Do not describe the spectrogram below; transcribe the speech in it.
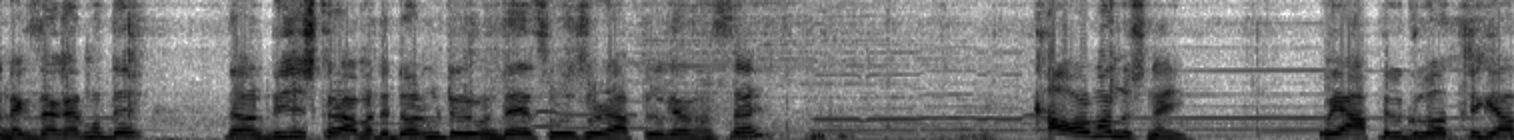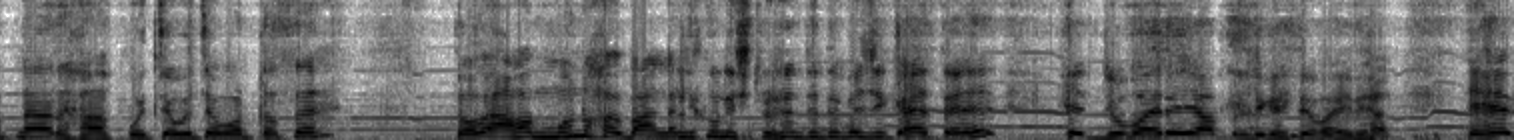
অনেক জায়গার মধ্যে যেমন বিশেষ করে আমাদের ডরমিটরির মধ্যে ছোট ছোট আপেল গাছ আছে। খাওয়ার মানুষ নাই। ওই আপেলগুলো হচ্ছে কি আপনার পচে পচে পড়তেছে তবে আমার মনে হয় বাঙালি কোন স্টুডেন্ট যদি বেশি খাইতে জুবাইরে এই আপেলটি খাইতে পাইরা এর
